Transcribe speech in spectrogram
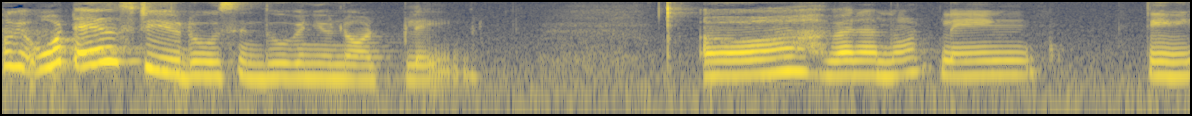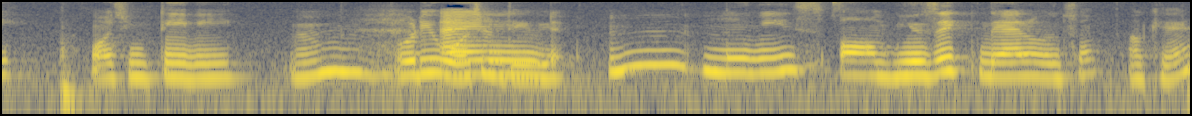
Okay, what else do you do, Sindhu, when you're not playing? Uh, when I'm not playing TV, watching TV. Mm. What do you watch on TV? and, Mm, movies or music there also. Okay.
